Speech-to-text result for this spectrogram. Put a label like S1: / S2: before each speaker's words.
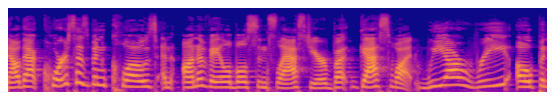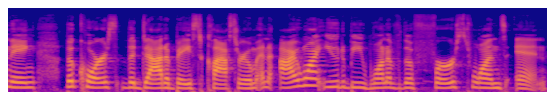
S1: Now, that course has been closed and unavailable since last year, but guess what? We are reopening the course, the data based classroom, and I want you to be one of the first ones in.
